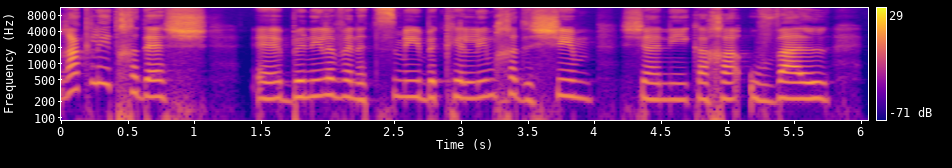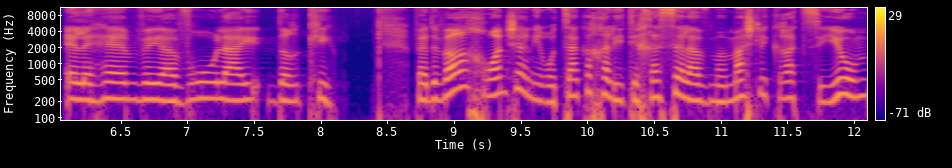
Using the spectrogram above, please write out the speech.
רק להתחדש. אה, ביני לבין עצמי בכלים חדשים שאני ככה אובל אליהם ויעברו אולי דרכי. והדבר האחרון שאני רוצה ככה להתייחס אליו ממש לקראת סיום,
